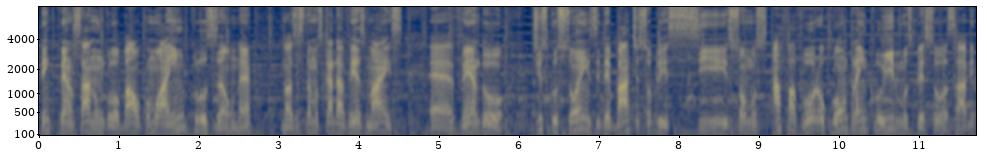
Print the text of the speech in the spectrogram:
tem que pensar num global como a inclusão, né? Nós estamos cada vez mais é, vendo discussões e debates sobre se somos a favor ou contra incluirmos pessoas, sabe?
